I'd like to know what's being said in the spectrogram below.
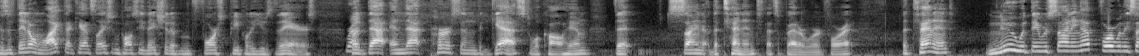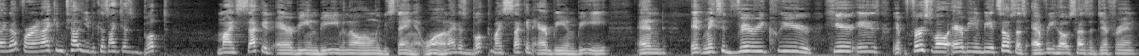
Because if they don't like that cancellation policy, they should have forced people to use theirs. Right. But that and that person, the guest, we'll call him that signed the tenant. That's a better word for it. The tenant knew what they were signing up for when they signed up for it, and I can tell you because I just booked my second Airbnb, even though I'll only be staying at one. I just booked my second Airbnb, and it makes it very clear. Here is it, first of all, Airbnb itself says every host has a different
